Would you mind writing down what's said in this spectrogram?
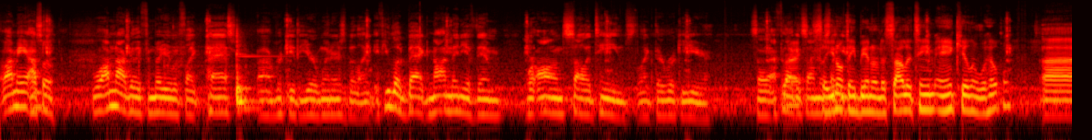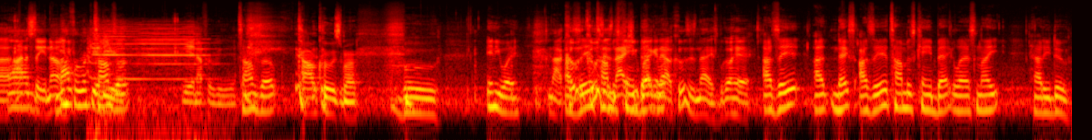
Well, I mean, How I'm, so? well, I'm not really familiar with like past uh, rookie of the year winners, but like if you look back, not many of them were on solid teams like their rookie year. So I feel Right. like it's almost. So you like don't think being on a solid team and killing will help him? Uh, honestly, no. not for rookie of the year. up. Yeah, not for really. Time's up. Kyle Kuzma. Boo. Anyway, Nah, Kuz, Isaiah Kuz is nice. came You back bugging out. Kuz is nice, but go ahead. Isaiah. Uh, next, Isaiah Thomas came back last night. How'd he do?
